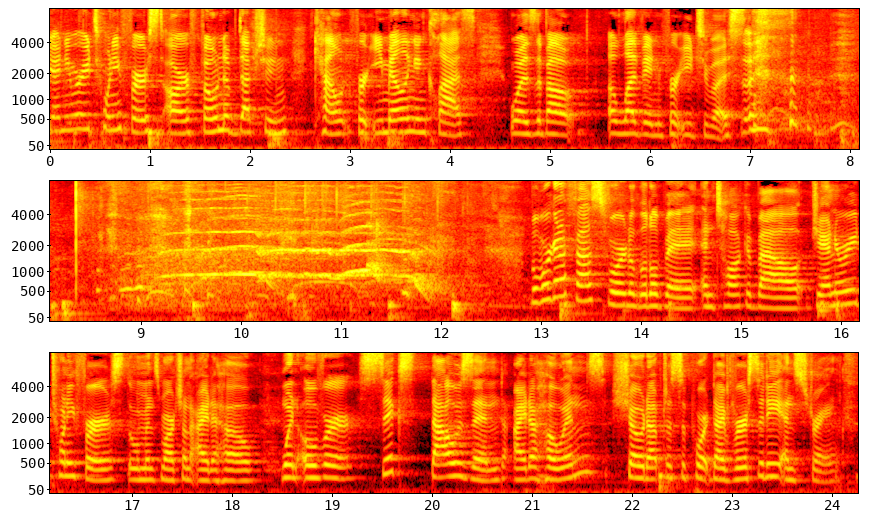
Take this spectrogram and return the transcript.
January 21st, our phone abduction count for emailing in class was about 11 for each of us. But we're going to fast forward a little bit and talk about January 21st, the Women's March on Idaho, when over 6,000 Idahoans showed up to support diversity and strength.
